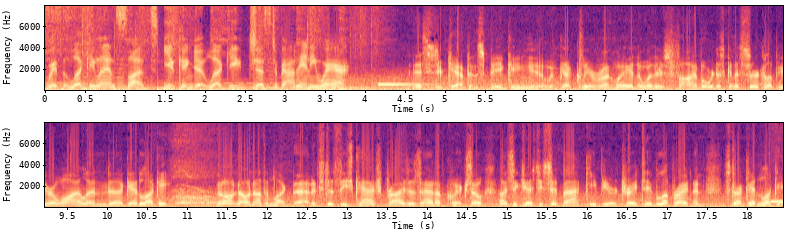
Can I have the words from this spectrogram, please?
With the Lucky Land slots, you can get lucky just about anywhere. This is your captain speaking. Uh, we've got clear runway and the weather's fine, but we're just going to circle up here a while and uh, get lucky. No, no, nothing like that. It's just these cash prizes add up quick. So I suggest you sit back, keep your tray table upright, and start getting lucky.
